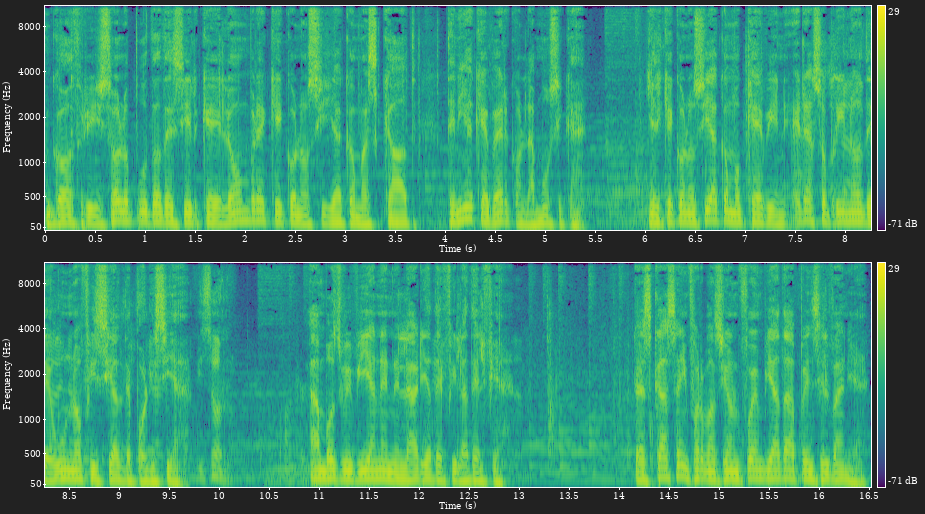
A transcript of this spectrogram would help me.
Guthrie solo pudo decir que el hombre que conocía como Scott tenía que ver con la música, y el que conocía como Kevin era sobrino de un oficial de policía. Ambos vivían en el área de Filadelfia. La escasa información fue enviada a Pensilvania.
